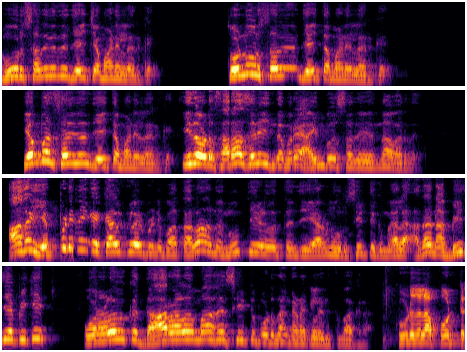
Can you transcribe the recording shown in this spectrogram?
நூறு சதவீதம் ஜெயிச்ச மாநிலம் இருக்கு. தொண்ணூறு சதவீதம் ஜெயித்த மாநிலம் இருக்கு. எண்பது சதவீதம் ஜெயித்த மாநிலம் இருக்கு. இதோட சராசரி இந்த முறை ஐம்பது சதவீதம் தான் வருது. ஆக எப்படி நீங்க கால்குலேட் பண்ணி பார்த்தாலும் அந்த நூத்தி எழுபத்தஞ்சு இருநூறு சீட்டுக்கு மேல அதான் நான் பிஜேபிக்கு ஓரளவுக்கு தாராளமாக சீட்டு போட்டு தான் கணக்கில் எடுத்து பார்க்கிறேன். கூடுதலா போட்டு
